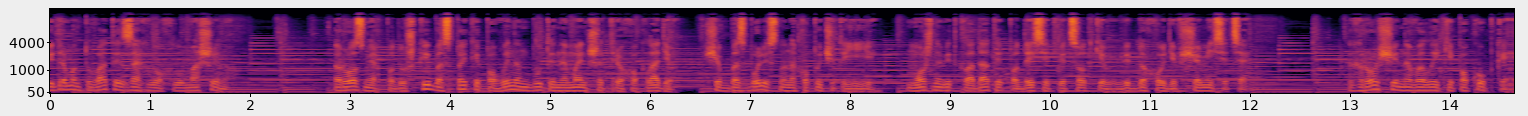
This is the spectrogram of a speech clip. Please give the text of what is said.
відремонтувати заглохлу машину. Розмір подушки безпеки повинен бути не менше трьох окладів, щоб безболісно накопичити її, можна відкладати по 10% від доходів щомісяця. Гроші на великі покупки.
